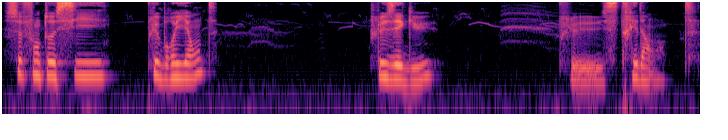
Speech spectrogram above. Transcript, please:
se font aussi plus bruyantes, plus aiguës, plus stridentes.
